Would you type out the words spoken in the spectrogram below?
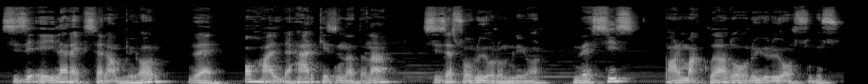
sizi eğilerek selamlıyor ve o halde herkesin adına size soruyorum diyor. Ve siz parmaklığa doğru yürüyorsunuz.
